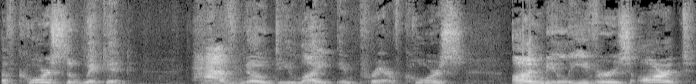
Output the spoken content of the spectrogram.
of course, the wicked have no delight in prayer. Of course, unbelievers aren't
